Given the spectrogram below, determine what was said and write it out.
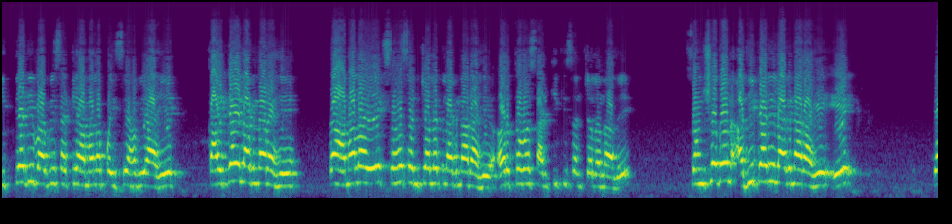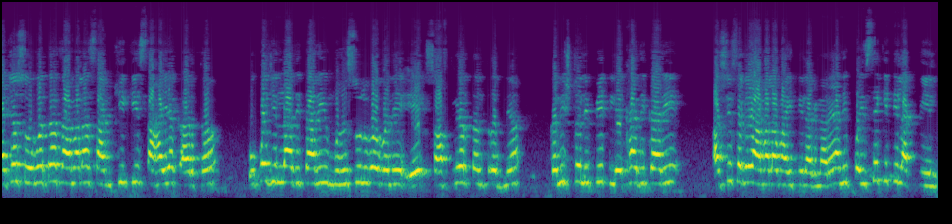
इत्यादी बाबीसाठी आम्हाला पैसे हवे आहेत. काय काय लागणार आहे? तर आम्हाला एक सहसंचालक लागणार आहे. अर्थ व सांख्यिकी संचालनालय. संशोधन अधिकारी लागणार आहे एक. त्याच्यासोबतच आम्हाला सांख्यिकी सहाय्यक अर्थ उपजिल्हाधिकारी महसूल व वने एक सॉफ्टवेअर तंत्रज्ञ कनिष्ठ लिपिक लेखाधिकारी अशी सगळे आम्हाला माहिती लागणार आहे. आणि पैसे किती लागतील?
